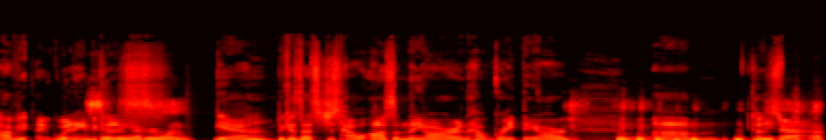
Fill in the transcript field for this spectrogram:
obvi- winning because Saving everyone. Yeah, because that's just how awesome they are and how great they are. um, because Yeah.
